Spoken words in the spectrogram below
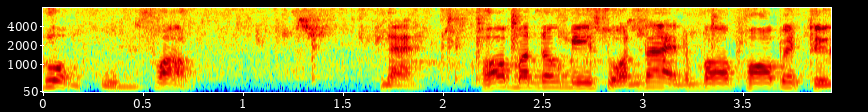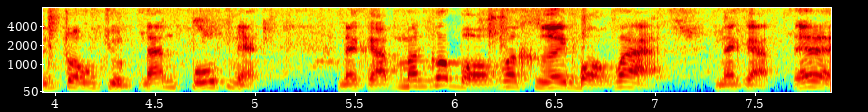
ร่วมกลุ่มเฝ้านะเพราะมันต้องมีส่วนได้พอพอไปถึงตรงจุดนั้นปุ๊บเนี่ยนะครับมันก็บอกว่าเคยบอกว่านะครับเออ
